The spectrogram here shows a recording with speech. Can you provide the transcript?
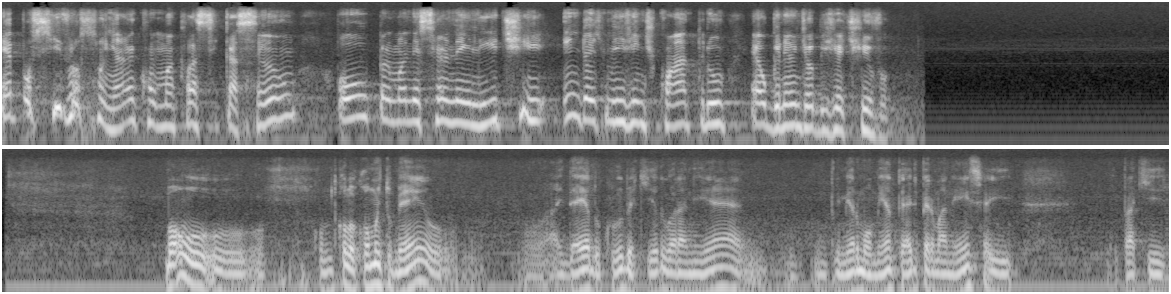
É possível sonhar com uma classificação ou permanecer na elite em 2024 é o grande objetivo? Bom, o, como tu colocou muito bem, o, a ideia do clube aqui do Guarani é, no primeiro momento, é de permanência e para que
